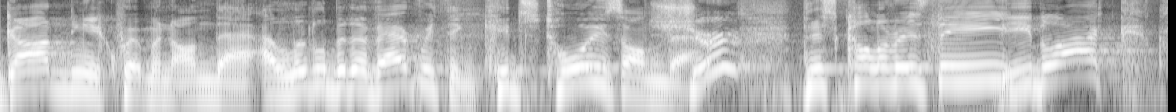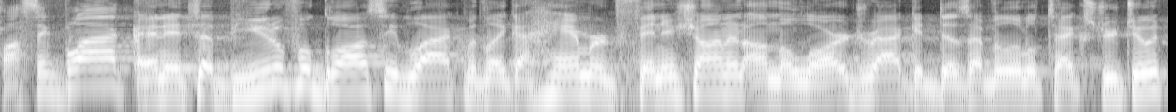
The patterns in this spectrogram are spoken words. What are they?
gardening equipment on there. A little bit of everything. Kids' toys on there. Sure. This color is the The black. Classic black. And it's a beautiful glossy black with like a hammered finish on it. On the large rack, it does have a little texture to it.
